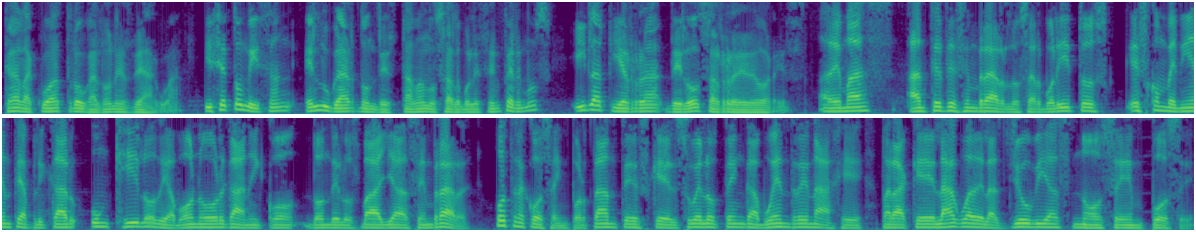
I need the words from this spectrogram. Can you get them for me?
cada 4 galones de agua y se atomizan el lugar donde estaban los árboles enfermos y la tierra de los alrededores. Además, antes de sembrar los arbolitos, es conveniente aplicar un kilo de abono orgánico donde los vaya a sembrar. Otra cosa importante es que el suelo tenga buen drenaje para que el agua de las lluvias no se empose.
